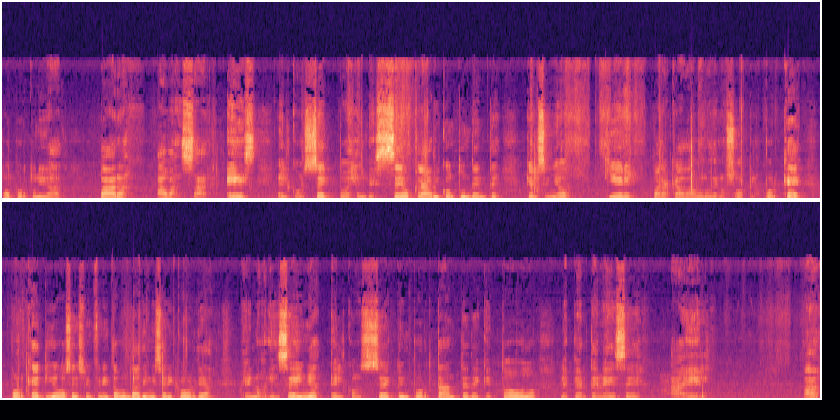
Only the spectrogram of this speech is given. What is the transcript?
oportunidad para avanzar. Es el concepto, es el deseo claro y contundente que el Señor quiere para cada uno de nosotros. ¿Por qué? Porque Dios en su infinita bondad y misericordia eh, nos enseña el concepto importante de que todo le pertenece a Él. ¿Ah?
